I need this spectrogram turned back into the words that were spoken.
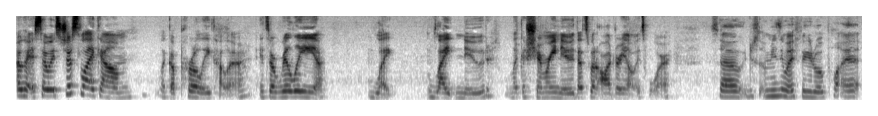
Okay, so it's just like um like a pearly color. It's a really like light nude, like a shimmery nude. That's what Audrey always wore. So just I'm using my finger to apply it.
